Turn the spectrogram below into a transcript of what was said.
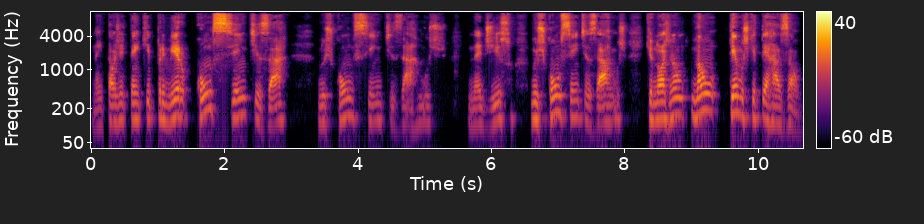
Né? Então a gente tem que primeiro conscientizar, nos conscientizarmos né, disso, nos conscientizarmos que nós não, não temos que ter razão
